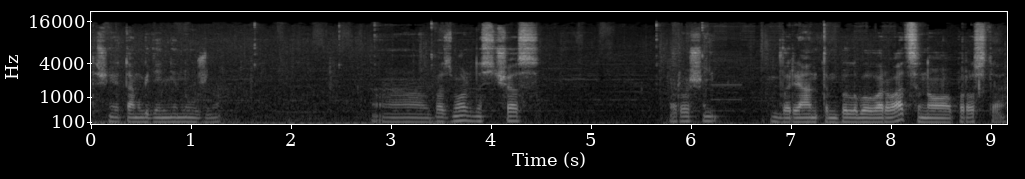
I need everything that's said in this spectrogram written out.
Точнее, там, где не нужно. А, возможно, сейчас хорошим вариантом было бы ворваться, но просто...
